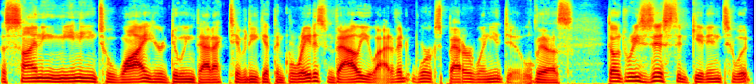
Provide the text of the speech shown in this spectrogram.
assigning meaning to why you're doing that activity. Get the greatest value out of it. Works better when you do. Yes. Don't resist it. Get into it.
